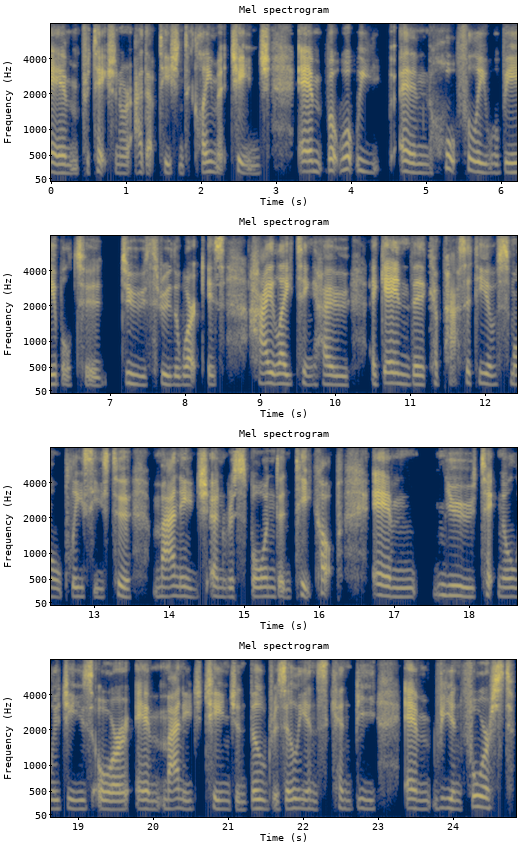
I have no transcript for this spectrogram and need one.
um, protection or adaptation to climate change. Um, but what we um, hopefully will be able to do through the work is highlighting how, again, the capacity of small places to manage and respond and take up um, new technologies or um, manage change and build resilience can be um, reinforced.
